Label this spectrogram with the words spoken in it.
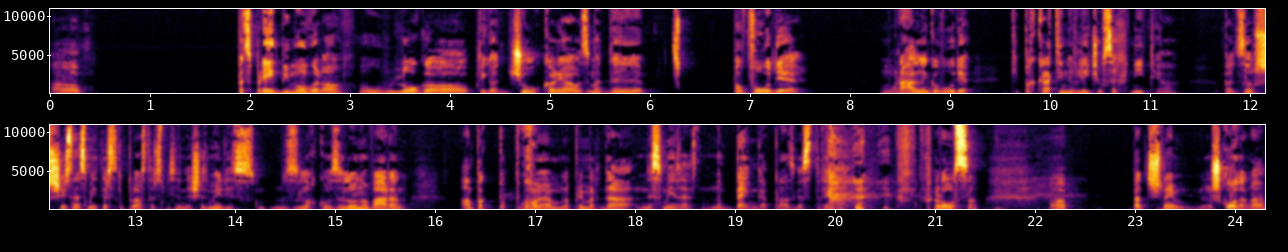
Uh, pa sprejeti bi mogel no, vlogo tega jokerja, oziroma da, pa vodje, moralnega vodje, ki pa hkrati ne vleče vseh niti. Ja. Pa za 16-metrski prostor mislim, da je še zmeraj s- z- lahko zelo navaren, ampak pod pogojem, naprimer, da ne sme za nobenega prazga strela, prosa. Uh, pač ne škoda, no?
